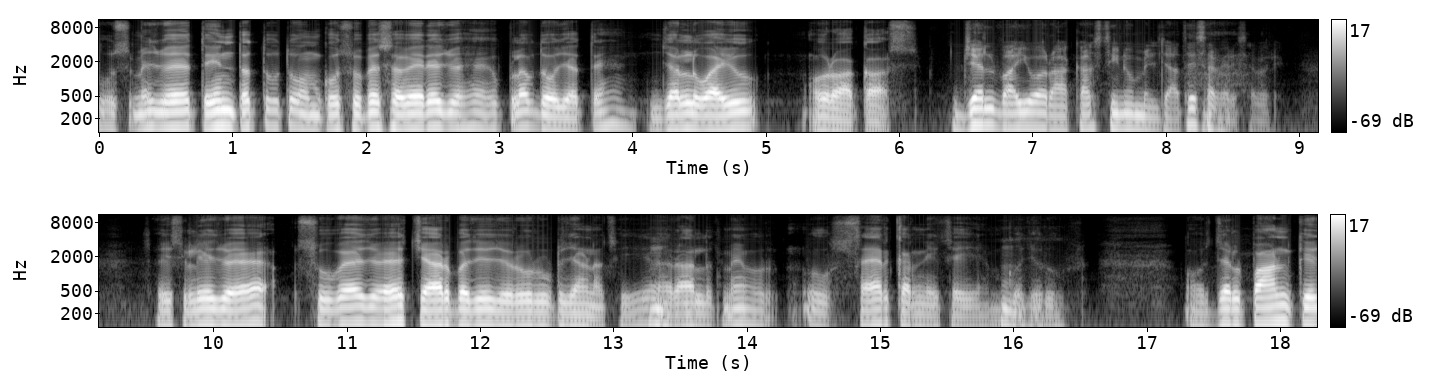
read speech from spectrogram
उसमें जो है तीन तत्व तो हमको सुबह सवेरे जो है उपलब्ध हो जाते हैं जल वायु और आकाश। जल वायु और आकाश तीनों मिल जाते हैं सवेरे हाँ। सवेरे तो इसलिए जो है सुबह जो है चार बजे ज़रूर उठ जाना चाहिए हर हम्म। हालत में और वो सैर करनी चाहिए हमको हम्म, हम्म। ज़रूर। और जलपान के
